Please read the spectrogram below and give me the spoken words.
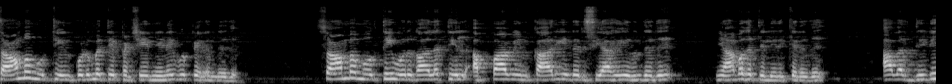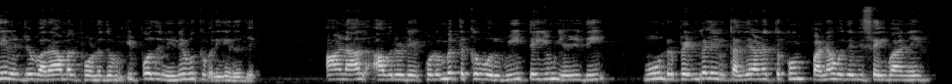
சாம்பமூர்த்தியின் குடும்பத்தை பற்றிய நினைவு பிறந்தது. சாம்பமூர்த்தி ஒரு காலத்தில் அப்பாவின் காரியதரிசியாக இருந்தது ஞாபகத்தில் இருக்கிறது. அவர் திடீரென்று வராமல் போனதும் இப்போது நினைவுக்கு வருகிறது. ஆனால் அவருடைய குடும்பத்துக்கு ஒரு வீட்டையும் எழுதி மூன்று பெண்களின் கல்யாணத்துக்கும் பண உதவி செய்வானேன்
